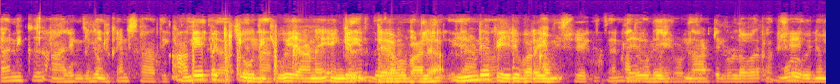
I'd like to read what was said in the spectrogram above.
തനിക്ക് ആരെങ്കിലും നിൽക്കാൻ സാധിക്കും അതേപ്പറ്റി ചോദിക്കുകയാണ് എങ്കിൽ ദേവബാല നിന്റെ പേര് പറയും. അതോടെ നാട്ടിലുള്ളവർ മുഴുവനും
